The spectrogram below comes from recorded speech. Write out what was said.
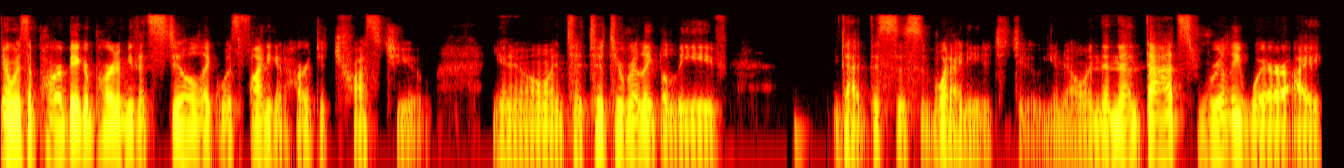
there was a part bigger part of me that still like was finding it hard to trust you you know and to to to really believe that this is what I needed to do, you know. And then, then that's really where I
